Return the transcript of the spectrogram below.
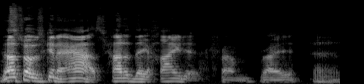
that's what I was gonna ask. How did they hide it from? Right. Uh,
